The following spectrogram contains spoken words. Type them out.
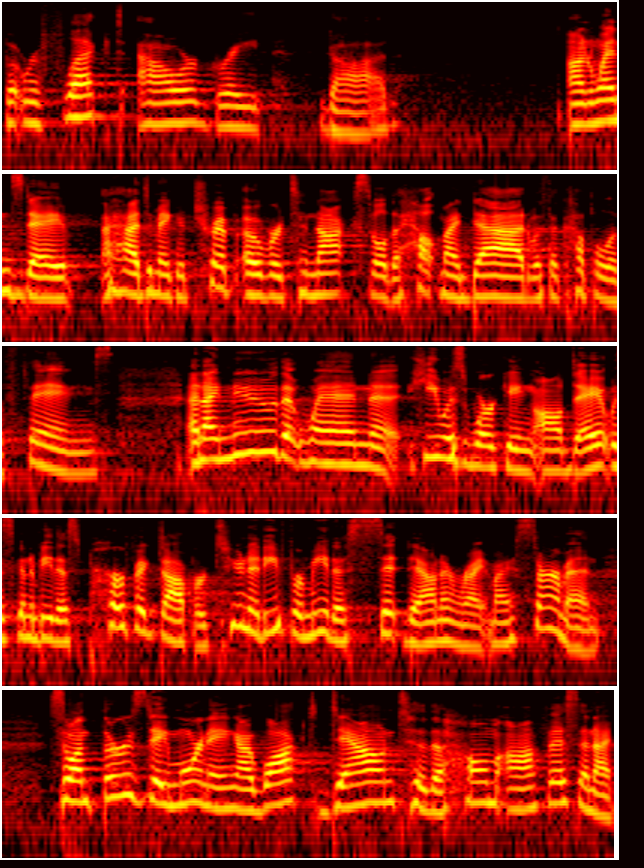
but reflect our great God. On Wednesday, I had to make a trip over to Knoxville to help my dad with a couple of things. And I knew that when he was working all day, it was going to be this perfect opportunity for me to sit down and write my sermon. So on Thursday morning, I walked down to the home office and I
